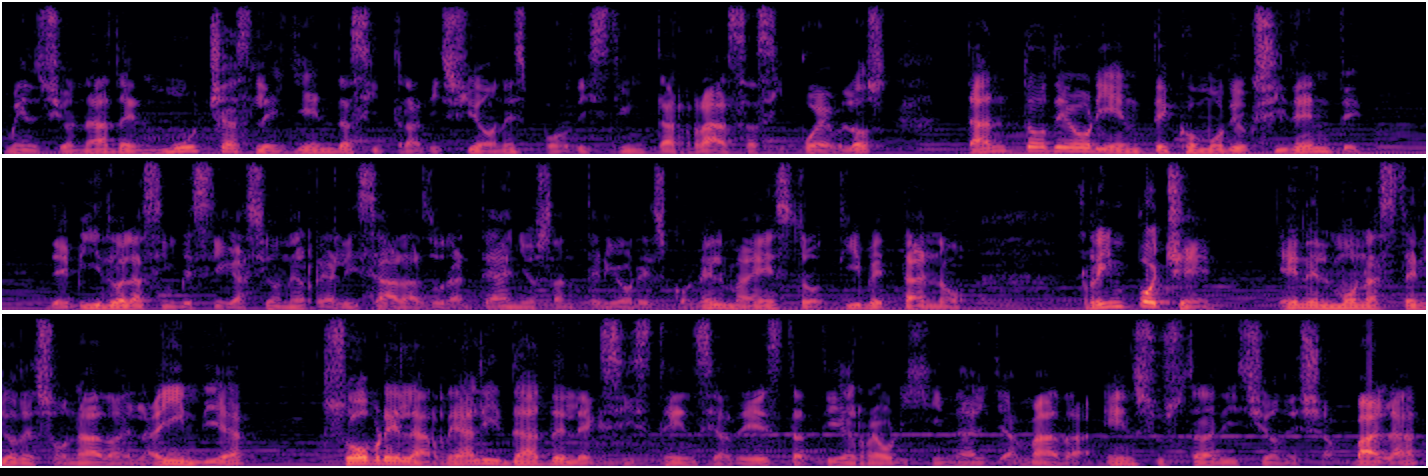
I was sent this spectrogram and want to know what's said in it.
mencionada en muchas leyendas y tradiciones por distintas razas y pueblos, tanto de Oriente como de Occidente. Debido a las investigaciones realizadas durante años anteriores con el maestro tibetano Rinpoche en el monasterio de Sonada en la India, sobre la realidad de la existencia de esta tierra original llamada en sus tradiciones Shambhala,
